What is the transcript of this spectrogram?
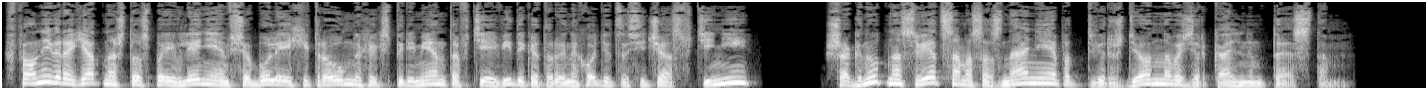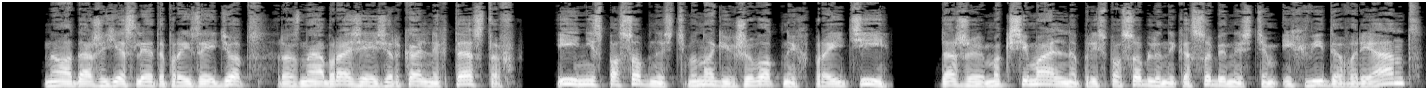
Вполне вероятно, что с появлением все более хитроумных экспериментов те виды, которые находятся сейчас в тени, шагнут на свет самосознания, подтвержденного зеркальным тестом. Но даже если это произойдет, разнообразие зеркальных тестов и неспособность многих животных пройти даже максимально приспособленный к особенностям их вида вариант,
